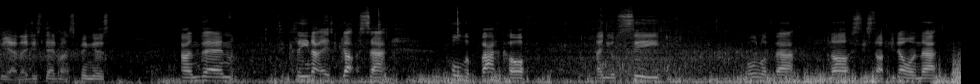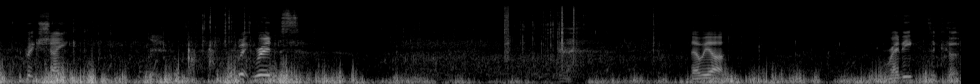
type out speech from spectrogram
yeah, they're just dead man's fingers, and then to clean out his gut sac, pull the back off, and you'll see all of that nasty stuff. You don't want that. Quick shake, quick rinse. There we are, ready to cook.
